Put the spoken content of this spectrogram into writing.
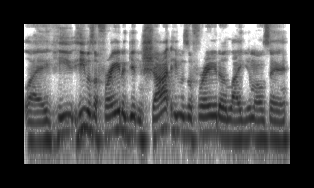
Like he he was afraid of getting shot. He was afraid of like, you know I'm saying,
